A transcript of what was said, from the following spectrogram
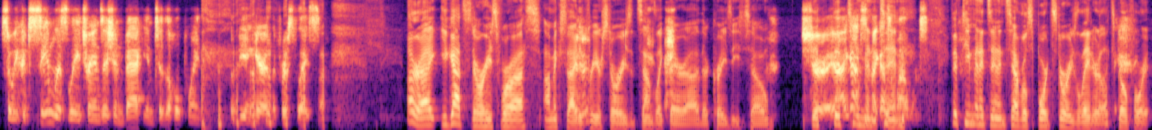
so we could seamlessly transition back into the whole point of being here in the first place. All right, you got stories for us. I'm excited mm-hmm. for your stories. It sounds like they're uh, they're crazy. So sure, yeah, I got, minutes I got in, wild ones. Fifteen minutes in, and several sports stories later. Let's go for it.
